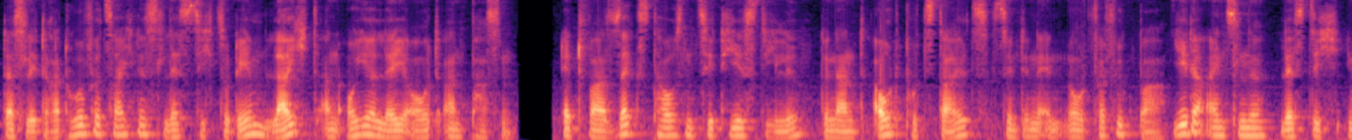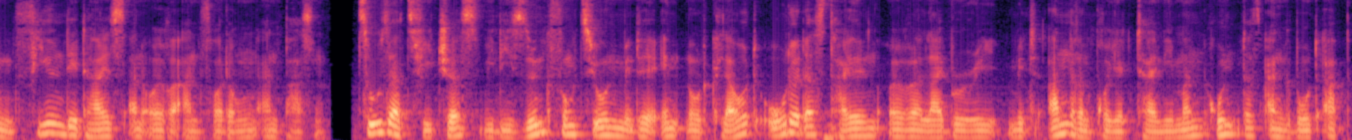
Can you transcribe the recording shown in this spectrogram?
Das Literaturverzeichnis lässt sich zudem leicht an euer Layout anpassen. Etwa 6000 Zitierstile, genannt Output Styles, sind in EndNote verfügbar. Jeder einzelne lässt sich in vielen Details an eure Anforderungen anpassen. Zusatzfeatures wie die Sync-Funktion mit der EndNote Cloud oder das Teilen eurer Library mit anderen Projektteilnehmern runden das Angebot ab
